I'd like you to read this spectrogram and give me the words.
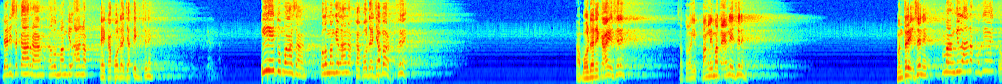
Dari sekarang kalau manggil anak, eh Kapolda Jatim sini. Itu pengasahan. Kalau manggil anak, Kapolda Jabar, sini. Kapolda DKI, sini. Satu lagi, Panglima TNI, sini. Menteri, sini. Manggil anak begitu.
